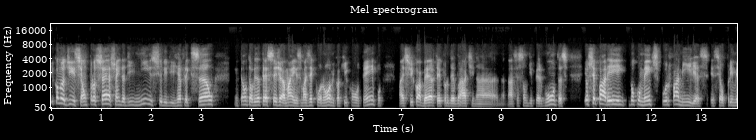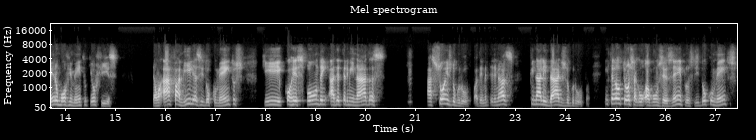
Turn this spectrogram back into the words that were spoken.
e como eu disse, é um processo ainda de início, de, de reflexão, então talvez até seja mais, mais econômico aqui com o tempo, mas fico aberto aí para o debate na, na sessão de perguntas. Eu separei documentos por famílias, esse é o primeiro movimento que eu fiz. Então, há famílias e documentos que correspondem a determinadas ações do grupo, a determinadas finalidades do grupo. Então, eu trouxe alguns exemplos de documentos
